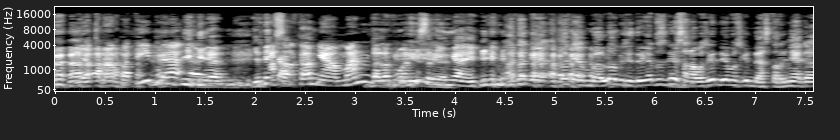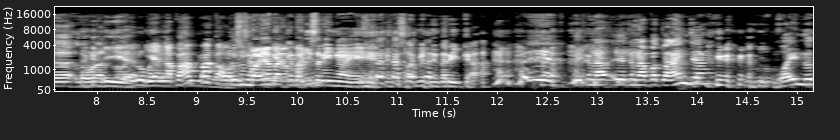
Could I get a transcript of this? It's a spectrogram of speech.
Ya kenapa tidak? Iya. Jadi Asalkan kapan nyaman. dalam mandi Iya. seringai. atau kayak atau kayak mbak lu abis nyetrika terus dia salah masukin dia masukin dasternya ke luar Iya. lu Ya, nggak apa-apa kalau Terus mbaknya misalnya pakai baju seringai sambil nyetrika. Ya, kena, ya kenapa telanjang? Why not?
